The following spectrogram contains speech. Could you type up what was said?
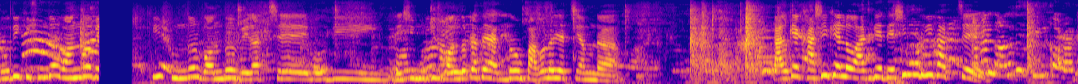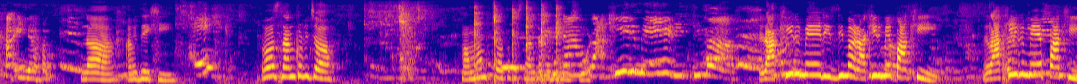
বৌদি কি সুন্দর গন্ধ কি সুন্দর গন্ধ বেরাচ্ছে বৌদি। দেশি মুরগির গন্ধটাতে একদম পাগল হয়ে যাচ্ছি আমরা। কালকে খাসি খেলো আজকে দেশি মুরগি খাচ্ছে। আমার ননদে সিল করা খাই না। না আমি দেখি। তোমার স্নান করবি চ। মাম্মাম চ তোকে স্নানটা করে রাখির মেয়ে ঋদ্ধিমা। রাখির মেয়ে রিদ্ধিমা রাখির মেয়ে পাখি। রাখির মেয়ে পাখি।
